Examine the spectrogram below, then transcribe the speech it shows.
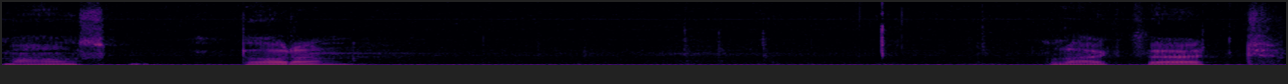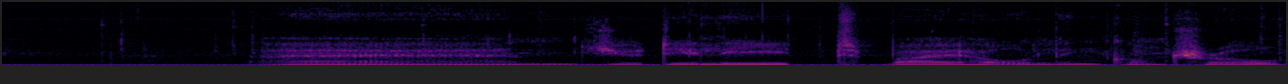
mouse button like that. And you delete by holding control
